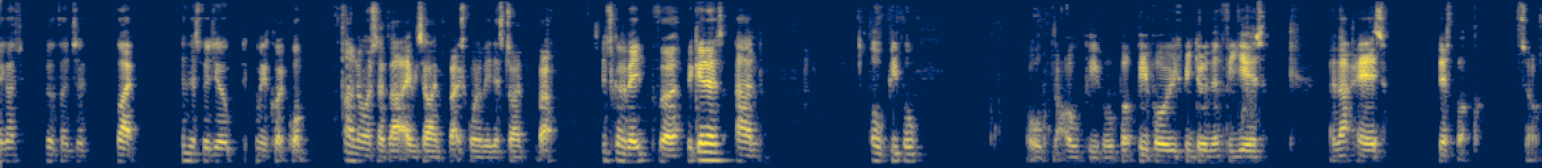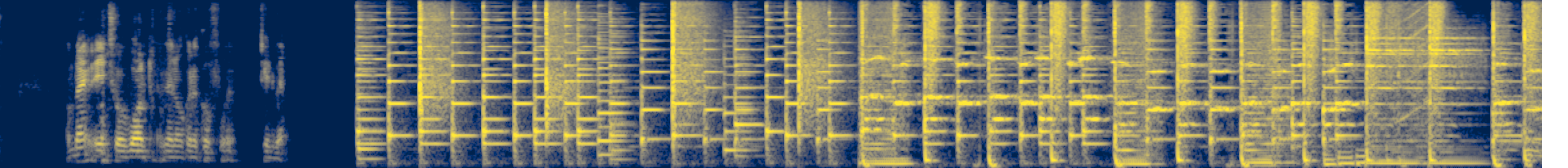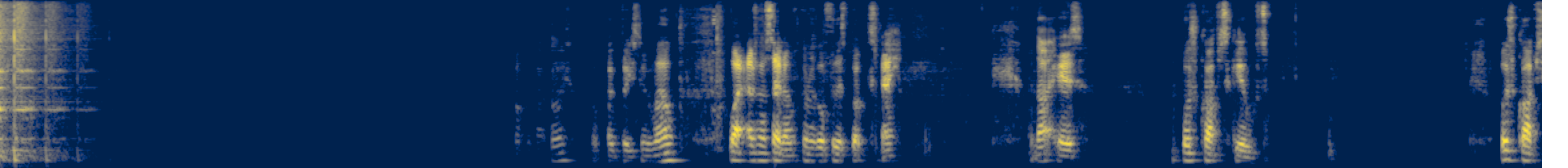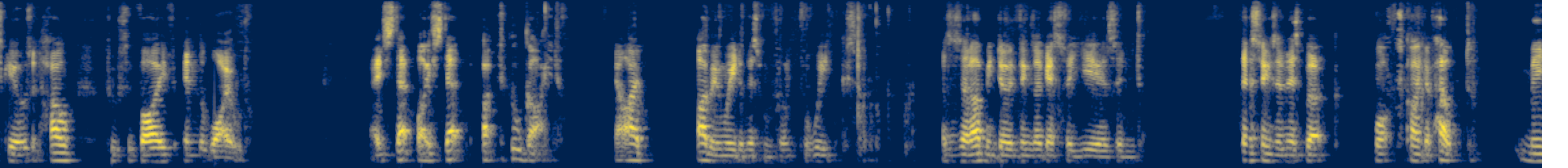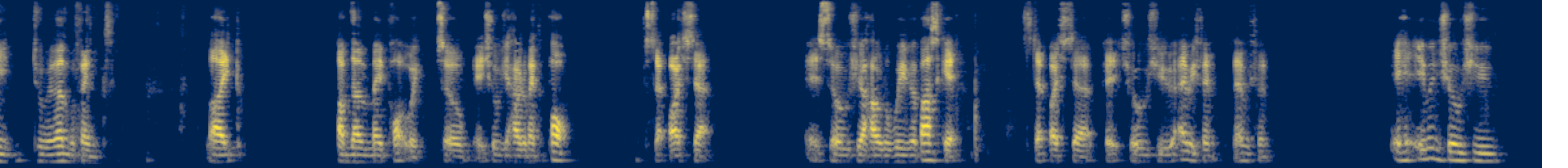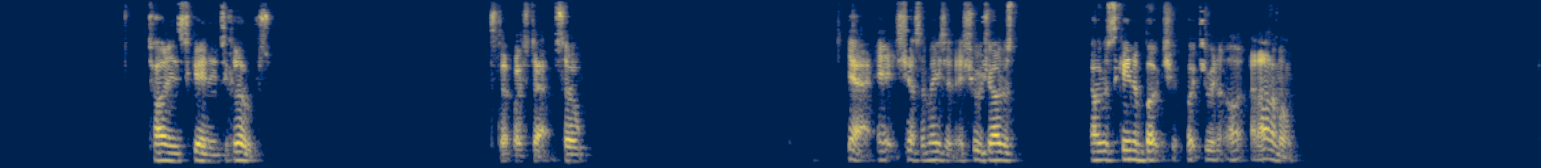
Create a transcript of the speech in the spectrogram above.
Hey guys, Blue Fencer. Right, in this video, it's going to be a quick one. I know I said that every time, but it's going to be this time. But it's going to be for beginners and old people. Or not old people, but people who've been doing it for years. And that is this book. So I'm making the intro one and then I'm going to go for it. See you in a bit. Guys. Hope everybody's doing well. Right, as I said, I'm going to go for this book today, and that is Bushcraft Skills. Bushcraft Skills and How to Survive in the Wild. A step by step practical guide. Now, I, I've been reading this one for, for weeks. As I said, I've been doing things, I guess, for years, and there's things in this book what's kind of helped me to remember things. Like, I've never made pottery, so it shows you how to make a pot step by step. It shows you how to weave a basket step by step. It shows you everything, everything. It even shows you turning skin into clothes step by step. So, yeah, it's just amazing. It shows you how to how to skin and butcher butcher an, an animal.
